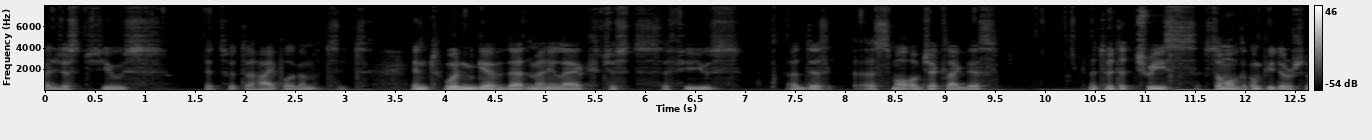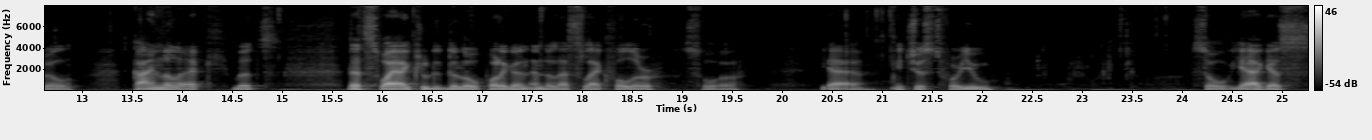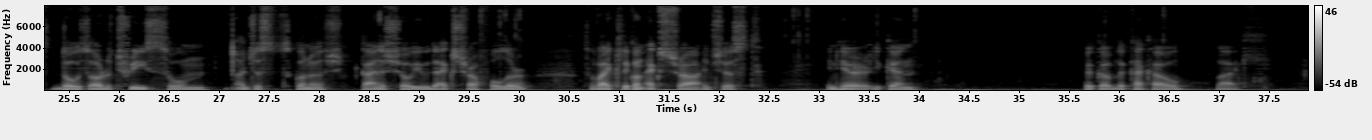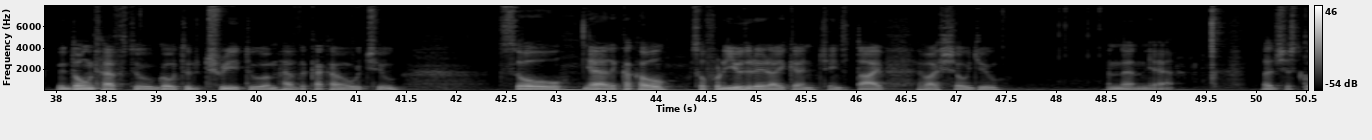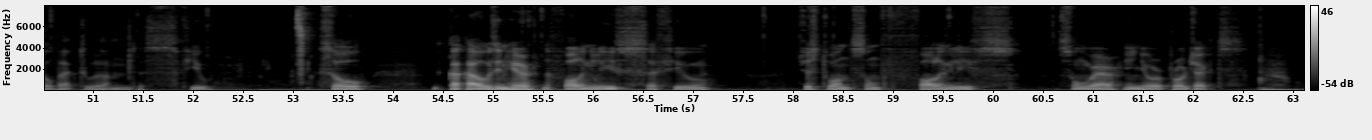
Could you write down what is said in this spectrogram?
I just use it with the high polygon but it it wouldn't give that many lag. Just if you use a, this, a small object like this. But with the trees some of the computers will kinda lag but that's why I included the low polygon and the less lag folder. So uh, yeah it's just for you so yeah I guess those are the trees. So um, I'm just gonna kind of show you the extra folder. So if I click on extra it's just in here you can pick up the cacao. Like you don't have to go to the tree to um, have the cacao with you. So yeah the cacao. So for the user data you can change the type if I showed you. And then yeah let's just go back to um, this view. So the cacao is in here the falling leaves if you just want some falling leaves somewhere in your project.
